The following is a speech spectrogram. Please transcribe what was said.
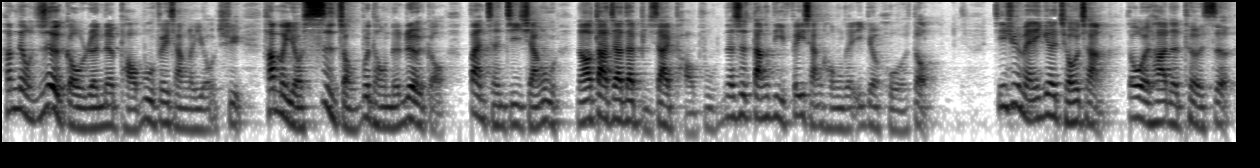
他们那种热狗人的跑步非常的有趣，他们有四种不同的热狗扮成吉祥物，然后大家在比赛跑步，那是当地非常红的一个活动。进去每一个球场都有它的特色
